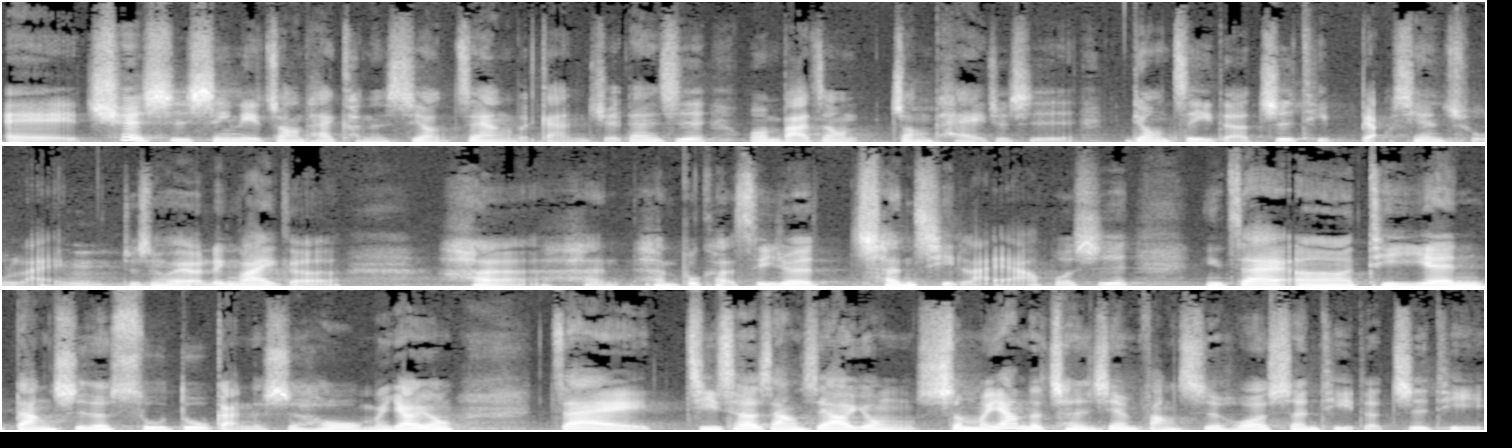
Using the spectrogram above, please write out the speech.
诶，确实心理状态可能是有这样的感觉，但是我们把这种状态就是用自己的肢体表现出来，嗯，就是会有另外一个很很很不可思议，就是撑起来啊，或是你在呃体验当时的速度感的时候，我们要用在机车上是要用什么样的呈现方式或身体的肢体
